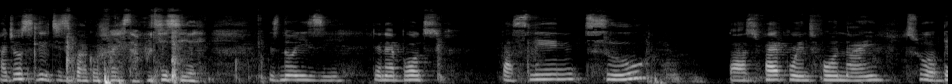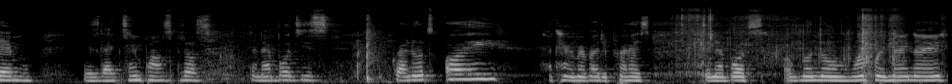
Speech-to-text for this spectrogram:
i just leave this bag of rice and put it here. It's not easy. Then i bought vaseline 2 that's 5.49 two of them is like 10 pounds plus. Then i bought this groundnut oil. I can't remember the price. Then i bought ogbono 1.99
